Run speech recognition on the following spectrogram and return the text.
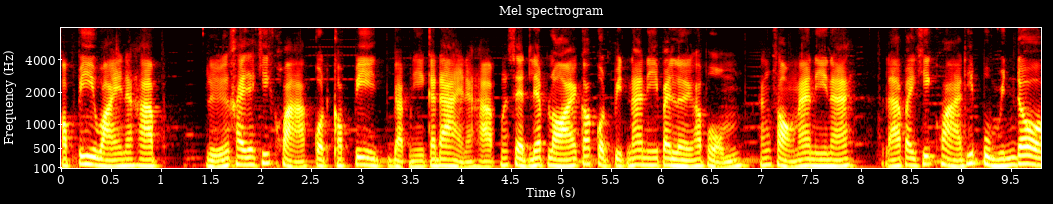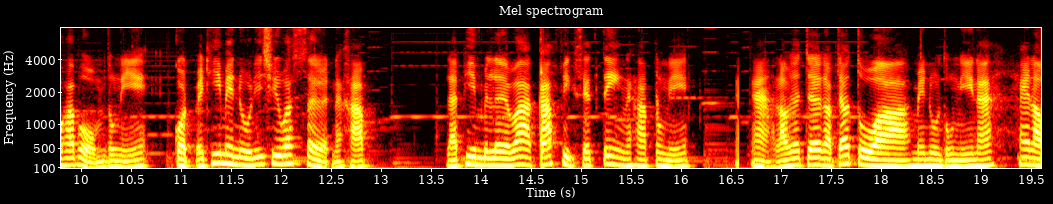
Copy ไว้นะครับ หรือใครจะคลิกขวากด Copy แบบนี้ก็ได้นะครับ เมื่อเสร็จเรียบร้อยก็กดปิดหน้านี้ไปเลยครับผม ทั้ง 2 หน้านี้นะ แล้วไปคลิกขวาที่ปุ่ม Windows ครับผม ตรงนี้ กดไปที่เมนูที่ชื่อว่า Search นะครับ และพิมพ์ไปเลยว่า Graphic Setting นะครับ ตรงนี้ อ่า เราจะเจอกับเจ้าตัวเมนูตรงนี้นะ ให้เรา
